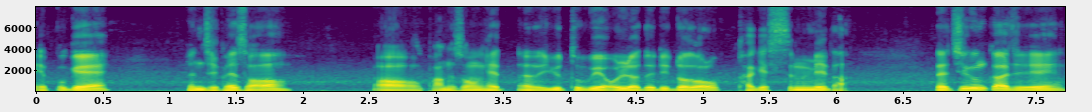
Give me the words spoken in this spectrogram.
예쁘게 편집해서 어, 방송해 어, 유튜브에 올려드리도록 하겠습니다. 네, 지금까지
